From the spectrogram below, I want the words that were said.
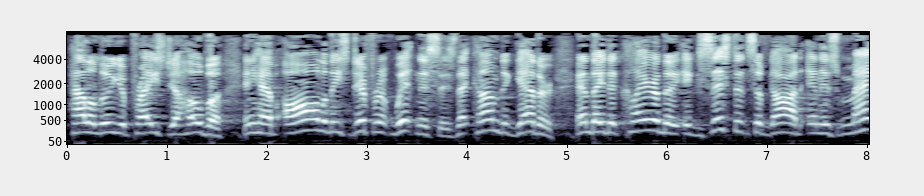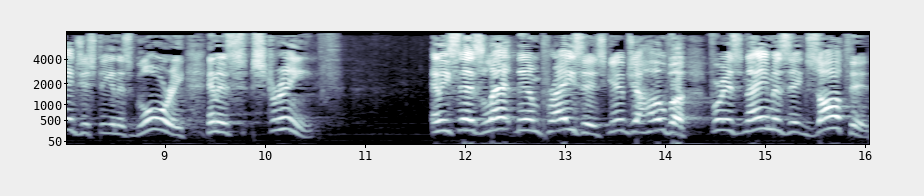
Hallelujah, Praise Jehovah. And you have all of these different witnesses that come together and they declare the existence of God and His majesty and His glory and His strength. And he says, let them praises give Jehovah, for his name is exalted.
